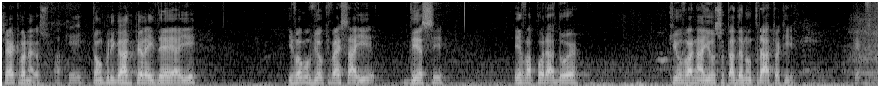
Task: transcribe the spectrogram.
Certo, Vanailson? Ok. Então, obrigado pela ideia aí. E vamos ver o que vai sair desse evaporador que o Vanailson está dando um trato aqui. markets.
